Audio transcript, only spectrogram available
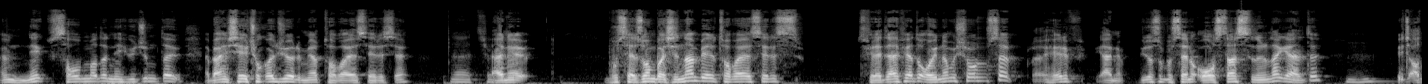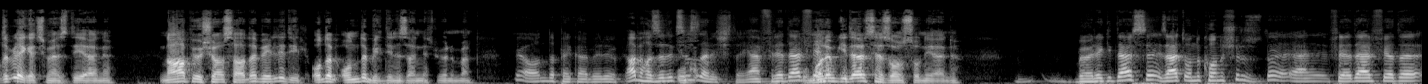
Yani ne savunmada ne hücumda. Ya ben şeye çok acıyorum ya Tobias serisi. Evet çok. Yani bu sezon başından beri Tobias Harris Philadelphia'da oynamış olsa herif yani biliyorsun bu sene All-Star sınırına geldi. Hiç adı bile geçmezdi yani. Ne yapıyor şu an sahada belli değil. O da onu da bildiğini zannetmiyorum ben. Ya onun da pek haberi yok. Abi hazırlıksızlar işte. Yani Philadelphia Umarım gider sezon sonu yani. böyle giderse zaten onu konuşuruz da yani Philadelphia'da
